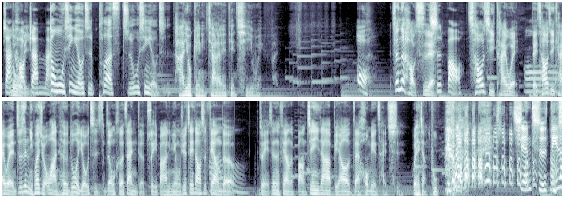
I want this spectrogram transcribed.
沾好沾满。动物性油脂 plus 植物性油脂，他又给你加了一点七味粉，哦，真的好吃哎，吃饱，超级开胃，哦、对，超级开胃，就是你会觉得哇，很多的油脂融合在你的嘴巴里面，我觉得这一道是非常的，哦、对，真的非常的棒，建议大家不要在后面才吃，会很想吐，先吃第一道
